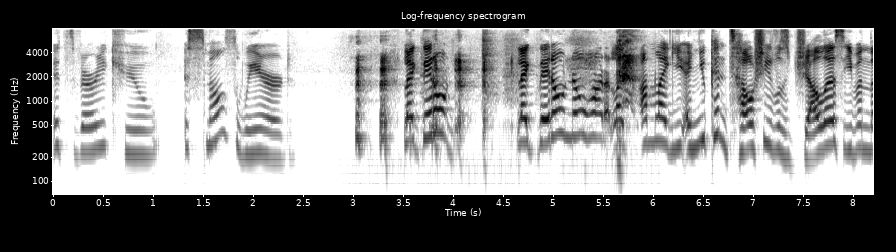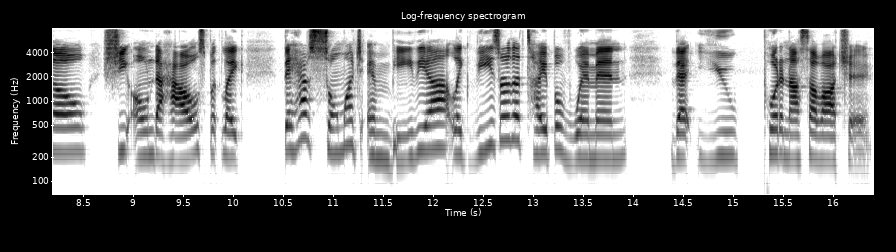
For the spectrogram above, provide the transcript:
"It's very cute. It smells weird." like they don't, like they don't know how to. Like I'm like, and you can tell she was jealous, even though she owned a house. But like they have so much envidia. Like these are the type of women that you put an azabache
